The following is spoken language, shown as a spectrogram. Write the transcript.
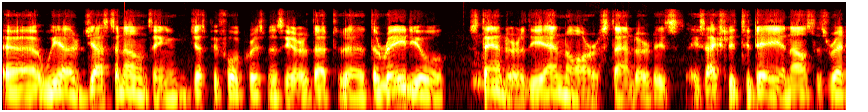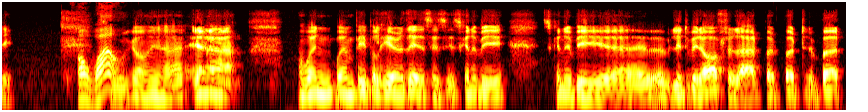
uh, we are just announcing just before Christmas here that uh, the radio standard, the NR standard, is is actually today announced as ready. Oh wow! So we're going, uh, yeah when when people hear this, it's, it's going to be it's going to be uh, a little bit after that. But but but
